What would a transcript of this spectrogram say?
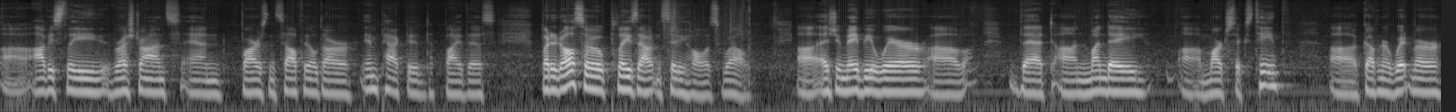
uh, obviously, restaurants and bars in Southfield are impacted by this but it also plays out in City Hall as well. Uh, as you may be aware, uh, that on Monday, uh, March 16th, uh, Governor Whitmer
